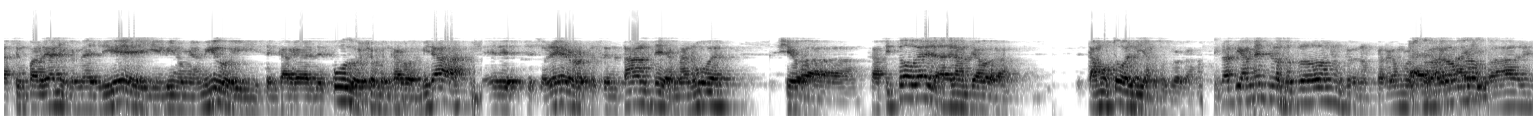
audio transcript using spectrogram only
hace un par de años que me desligué y vino mi amigo y se encarga él del fútbol, yo me encargo de mirar, él es tesorero, representante, Hernán Uber, lleva casi todo él adelante ahora. Estamos todo el día nosotros acá. Y prácticamente nosotros dos nos, cargamos el Claro, ahí. padre.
